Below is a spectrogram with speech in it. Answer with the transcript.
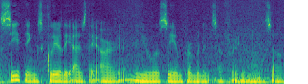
see things clearly as they are, you will see impermanent suffering and non-self.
